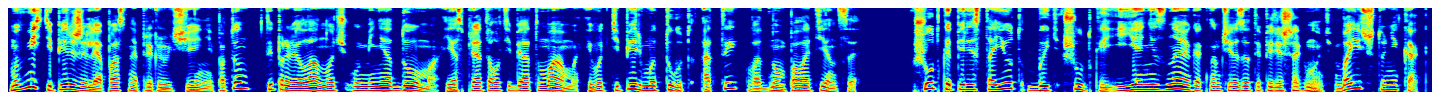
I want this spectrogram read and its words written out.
Мы вместе пережили опасное приключение. Потом ты провела ночь у меня дома. Я спрятал тебя от мамы. И вот теперь мы тут, а ты в одном полотенце. Шутка перестает быть шуткой, и я не знаю, как нам через это перешагнуть. Боюсь, что никак.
